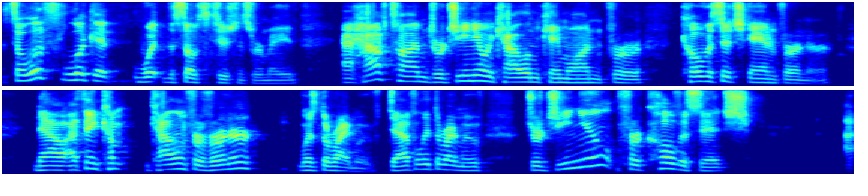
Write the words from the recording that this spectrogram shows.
so let's look at what the substitutions were made. At halftime, Jorginho and Callum came on for Kovacic and Werner. Now, I think com- Callum for Werner was the right move. Definitely the right move. Jorginho for Kovacic. I,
